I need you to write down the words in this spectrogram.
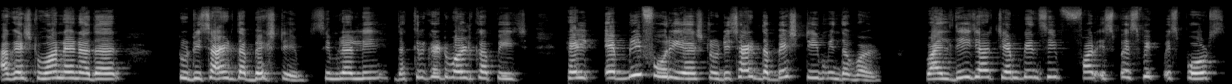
against one another to decide the best team. Similarly, the Cricket World Cup is held every four years to decide the best team in the world. While these are championships for specific sports,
